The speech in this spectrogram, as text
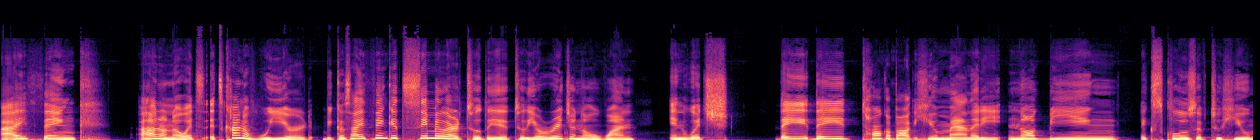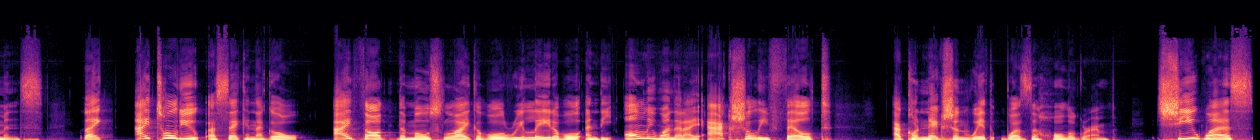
I think I don't know. It's it's kind of weird because I think it's similar to the to the original one in which they they talk about humanity not being exclusive to humans. Like I told you a second ago, I thought the most likable, relatable, and the only one that I actually felt a connection with was the hologram. She was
